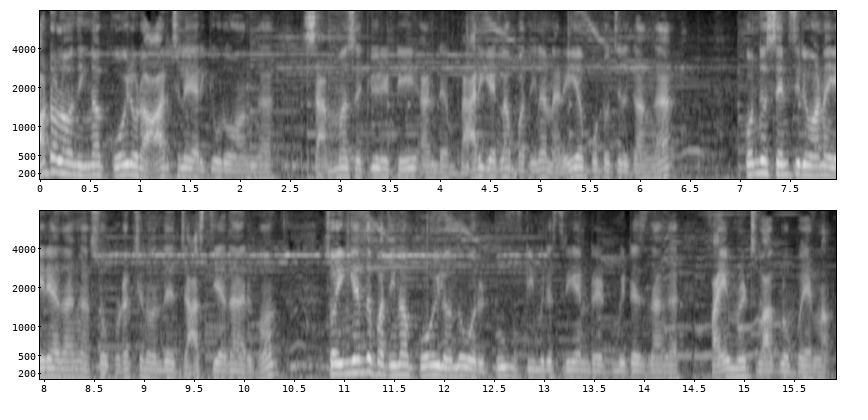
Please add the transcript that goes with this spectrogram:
ஆட்டோவில் வந்தீங்கன்னா கோயிலோட ஆர்ச்சில் இறக்கி விடுவாங்க. செம்ம செக்யூரிட்டி அண்டு பேரிகேட்லாம் பார்த்தீங்கன்னா நிறைய போட்டு வச்சுருக்காங்க. கொஞ்சம் சென்சிட்டிவான ஏரியா தாங்க. ஸோ ப்ரொடக்ஷன் வந்து ஜாஸ்தியாக தான் இருக்கும். ஸோ இங்கேருந்து பார்த்தீங்கன்னா கோயில் வந்து ஒரு two fifty metres three hundred metres தாங்க. ஃபைவ் மினிட்ஸ் வாக்கில் போயிடலாம்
